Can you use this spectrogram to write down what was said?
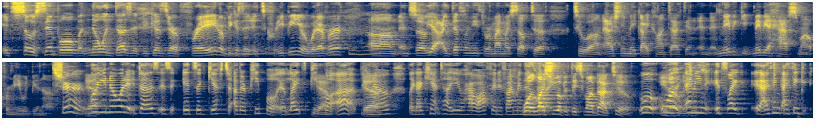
It's so simple, but no one does it because they're afraid or because it, it's creepy or whatever. Mm-hmm. Um, and so, yeah, I definitely need to remind myself to to um, actually make eye contact and, and, and maybe maybe a half smile for me would be enough. Sure. Yeah. Well, you know what it does is it's a gift to other people. It lights people Yeah. up. You Yeah. know, like I can't tell you how often if I'm in. The Well, it lights you up if they smile back too. Well, You know, well, I mean, it's like I think I think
